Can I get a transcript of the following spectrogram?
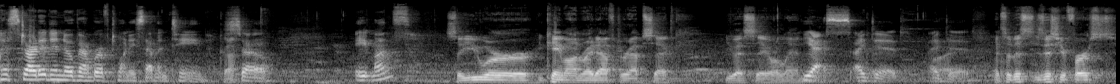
I started in November of 2017. Okay. So, eight months. So you were you came on right after AppSec USA Orlando. Yes, I did. I right. did. And so this is this your first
